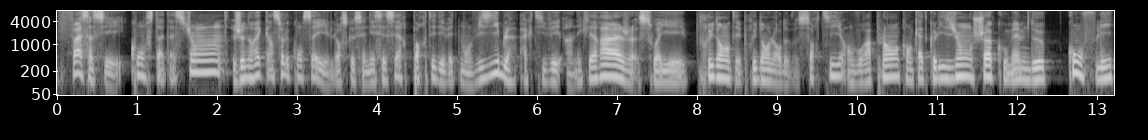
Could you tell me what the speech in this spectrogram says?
Face à ces constatations, je n'aurai qu'un seul conseil. Lorsque c'est nécessaire, portez des vêtements visibles, activez un éclairage, soyez prudente et prudent lors de vos sorties en vous rappelant qu'en cas de collision, choc ou même de conflit,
